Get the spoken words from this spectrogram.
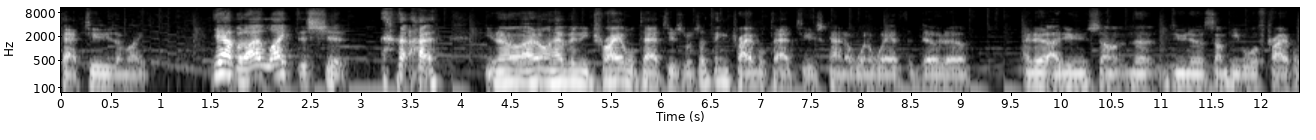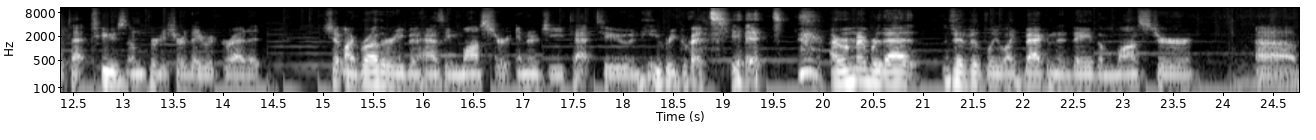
tattoos. I'm like, yeah, but I like this shit. you know, I don't have any tribal tattoos, which I think tribal tattoos kind of went away at the dodo. I know I do some do know some people with tribal tattoos. I'm pretty sure they regret it. Shit, my brother even has a Monster Energy tattoo, and he regrets it. I remember that vividly, like back in the day, the Monster um,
